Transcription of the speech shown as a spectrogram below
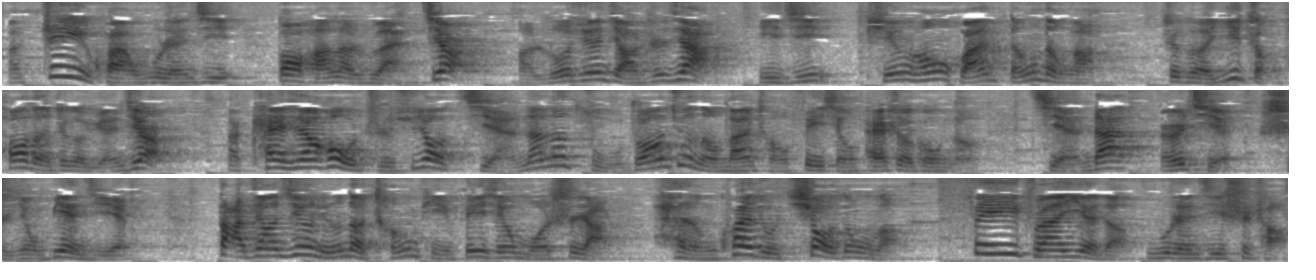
啊，这款无人机包含了软件啊、螺旋桨支架以及平衡环等等啊，这个一整套的这个元件。那开箱后只需要简单的组装就能完成飞行拍摄功能，简单而且使用便捷。大疆精灵的成品飞行模式呀，很快就撬动了非专业的无人机市场，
